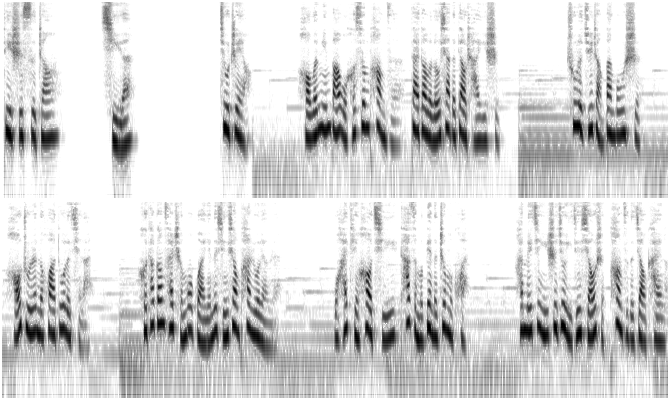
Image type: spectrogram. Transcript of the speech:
第十四章起源。就这样，郝文明把我和孙胖子带到了楼下的调查一室。出了局长办公室，郝主任的话多了起来，和他刚才沉默寡言的形象判若两人。我还挺好奇他怎么变得这么快，还没进一室就已经小沈胖子的叫开了。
